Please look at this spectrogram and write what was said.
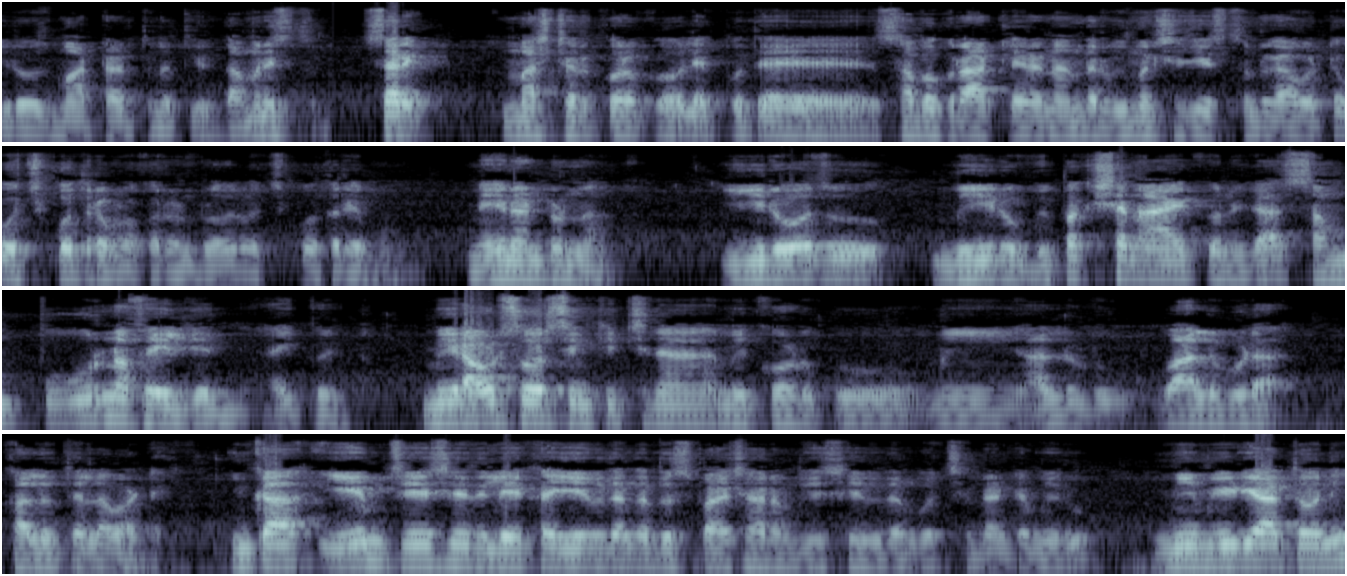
ఈ రోజు మాట్లాడుతున్న తీరు గమనిస్తున్నాం. సరే మాస్టర్ కొరకు లేకపోతే సభకు రావట్లేరని అందరు విమర్శ చేస్తుండ్రు కాబట్టి వచ్చిపోతారేమో ఒక రెండు రోజులు వచ్చిపోతారేమో. నేను అంటున్నా ఈరోజు మీరు విపక్ష నాయకునిగా సంపూర్ణ ఫెయిల్ చెంది అయిపోయింది మీరు అవుట్ సోర్సింగ్కి ఇచ్చిన మీ కొడుకు మీ అల్లుడు వాళ్ళు కూడా కళ్ళు తెల్లబడ్డాయి. ఇంకా ఏం చేసేది లేక ఏ విధంగా దుష్ప్రచారం చేసే విధంగా వచ్చిందంటే మీరు మీ మీడియాతోని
